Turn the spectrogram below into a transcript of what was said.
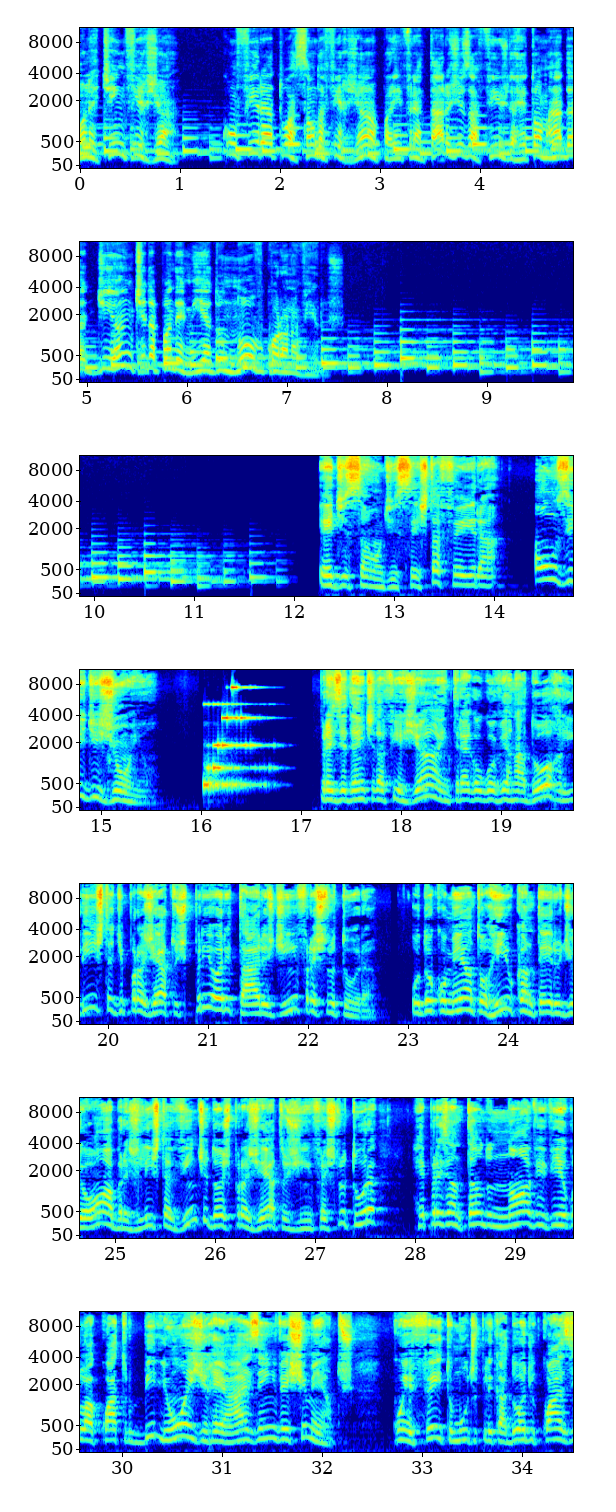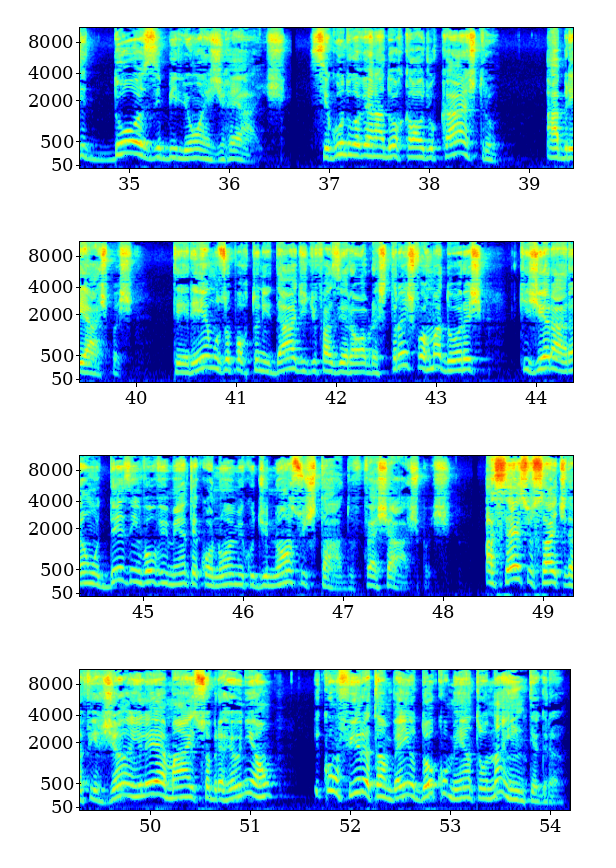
Boletim Firjan. Confira a atuação da Firjan para enfrentar os desafios da retomada diante da pandemia do novo coronavírus. Edição de sexta-feira, 11 de junho. Presidente da Firjan entrega ao governador lista de projetos prioritários de infraestrutura. O documento Rio Canteiro de Obras lista 22 projetos de infraestrutura, representando 9,4 bilhões de reais em investimentos, com efeito multiplicador de quase 12 bilhões de reais. Segundo o governador Cláudio Castro, abre aspas, teremos oportunidade de fazer obras transformadoras que gerarão o desenvolvimento econômico de nosso Estado. Fecha aspas. Acesse o site da Firjan e leia mais sobre a reunião e confira também o documento na íntegra.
